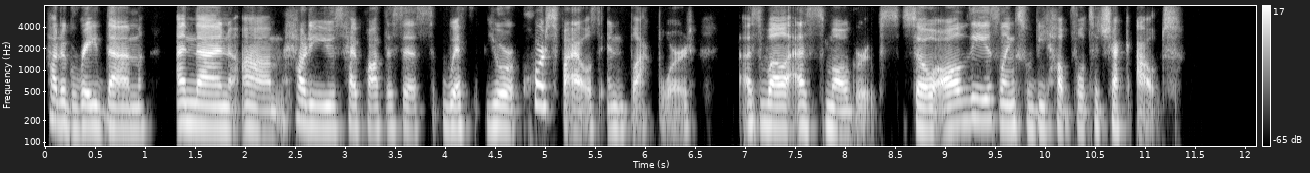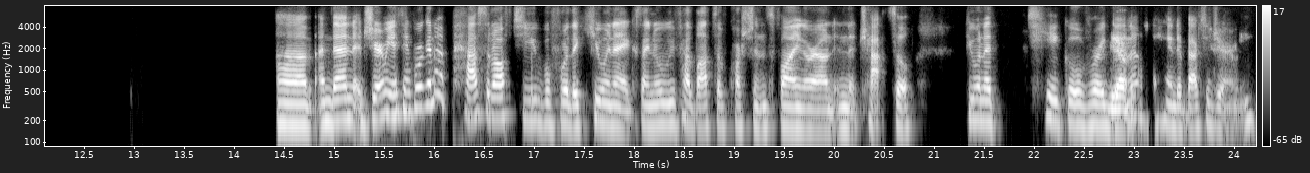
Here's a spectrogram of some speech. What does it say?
how to grade them, and then um, how to use hypothesis with your course files in Blackboard, as well as small groups. So all these links would be helpful to check out. Um, and then Jeremy, I think we're going to pass it off to you before the Q&A because I know we've had lots of questions flying around in the chat. So if you want to take over again, yeah. I'll hand it back to Jeremy.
